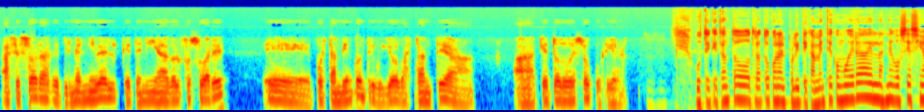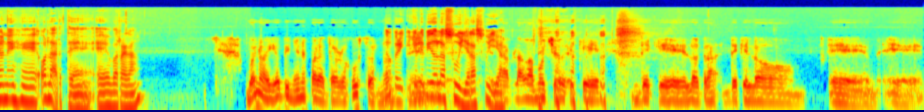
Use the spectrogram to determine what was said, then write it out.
asesoras de primer nivel que tenía Adolfo Suárez, eh, pues también contribuyó bastante a, que todo eso ocurriera. ¿Usted qué tanto trató con él políticamente? ¿Cómo era en las negociaciones eh, Olarte, eh, Barragán? Bueno, hay opiniones para todos los gustos, ¿no? no pero yo le pido la suya, la suya. Hablaba mucho de que, de que lo, de que lo eh, eh,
